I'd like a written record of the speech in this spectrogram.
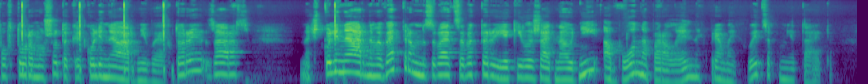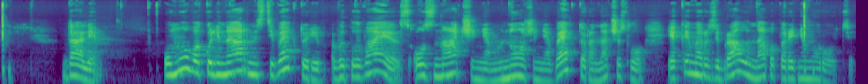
повторимо, що таке колінеарні вектори зараз. Значить, колінеарними векторами називаються вектори, які лежать на одній або на паралельних прямих. Ви це пам'ятаєте. Далі. Умова колінеарності векторів випливає з означення множення вектора на число, яке ми розібрали на попередньому уроці.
